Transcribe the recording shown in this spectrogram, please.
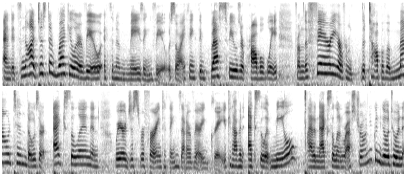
And it's not just a regular view, it's an amazing view. So I think the best views are probably from the ferry or from the top of a mountain. Those are excellent, and we're just referring to things that are very great. You can have an excellent meal at an excellent restaurant. You can go to an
